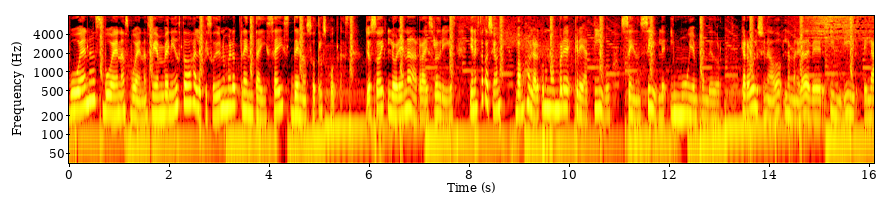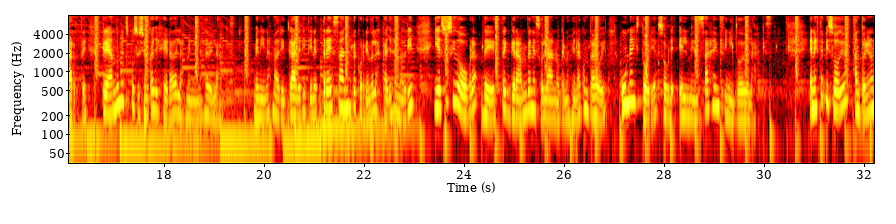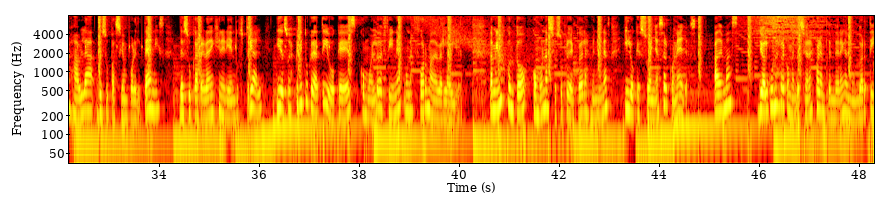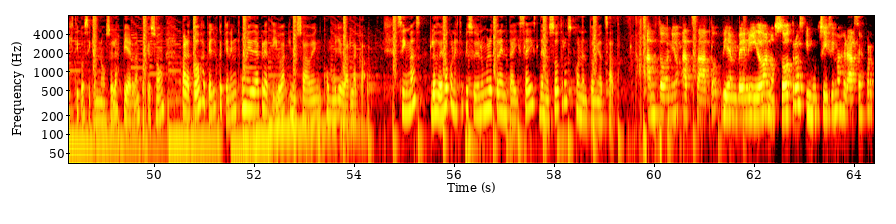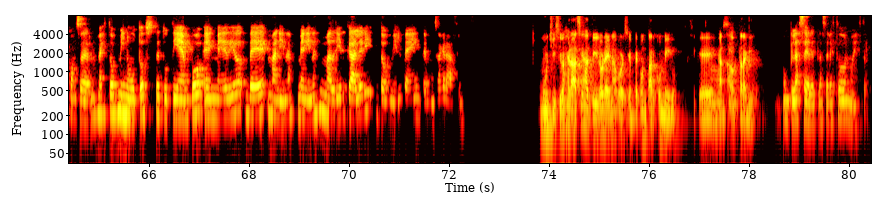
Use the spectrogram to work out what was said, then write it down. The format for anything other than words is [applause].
Buenas, buenas, buenas. Bienvenidos todos al episodio número 36 de Nosotros Podcast. Yo soy Lorena Arraiz Rodríguez y en esta ocasión vamos a hablar con un hombre creativo, sensible y muy emprendedor, que ha revolucionado la manera de ver y vivir el arte, creando una exposición callejera de las meninas de Velázquez. Meninas Madrid Gallery tiene tres años recorriendo las calles de Madrid y eso ha sido obra de este gran venezolano que nos viene a contar hoy una historia sobre el mensaje infinito de Velázquez. En este episodio, Antonio nos habla de su pasión por el tenis, de su carrera de ingeniería industrial y de su espíritu creativo, que es, como él lo define, una forma de ver la vida. También nos contó cómo nació su proyecto de las meninas y lo que sueña hacer con ellas. Además, dio algunas recomendaciones para emprender en el mundo artístico, así que no se las pierdan porque son para todos aquellos que tienen una idea creativa y no saben cómo llevarla a cabo. Sin más, los dejo con este episodio número 36 de Nosotros con Antonio Azzato. Antonio Azzato, bienvenido a nosotros y muchísimas gracias por concedernos estos minutos de tu tiempo en medio de Meninas Madrid Gallery 2020. Muchas gracias. Muchísimas gracias a ti, Lorena, por siempre contar conmigo. Así que encantado de estar aquí. Un placer, el placer es todo nuestro.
